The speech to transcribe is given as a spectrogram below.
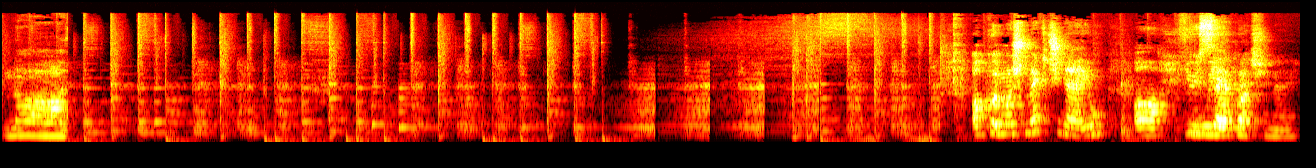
Na, Akkor most megcsináljuk a csinálj.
